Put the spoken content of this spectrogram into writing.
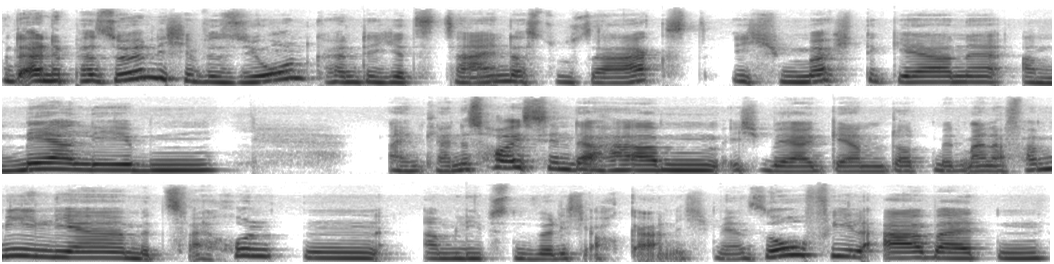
Und eine persönliche Vision könnte jetzt sein, dass du sagst, ich möchte gerne am Meer leben, ein kleines Häuschen da haben, ich wäre gerne dort mit meiner Familie, mit zwei Hunden. Am liebsten würde ich auch gar nicht mehr so viel arbeiten,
